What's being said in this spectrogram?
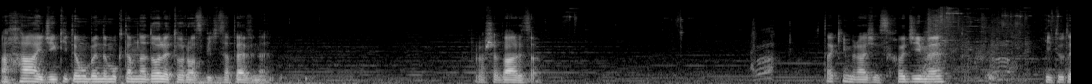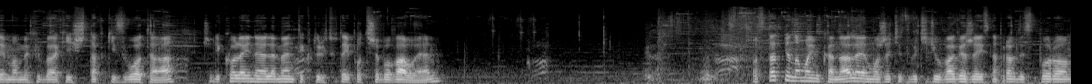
Aha, i dzięki temu będę mógł tam na dole to rozbić zapewne. Proszę bardzo. W takim razie schodzimy. I tutaj mamy chyba jakieś sztabki złota, czyli kolejne elementy, których tutaj potrzebowałem. Ostatnio na moim kanale możecie zwrócić uwagę, że jest naprawdę sporo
